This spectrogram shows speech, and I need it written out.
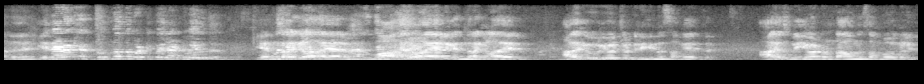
അത് യന്ത്രങ്ങളായാലും വാഹനമായാലും യന്ത്രങ്ങളായാലും. അതൊക്കെ ഉപയോഗിച്ചുകൊണ്ടിരിക്കുന്ന സമയത്ത് ആകസ്മികമായിട്ട് ഉണ്ടാവുന്ന സംഭവങ്ങളിൽ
